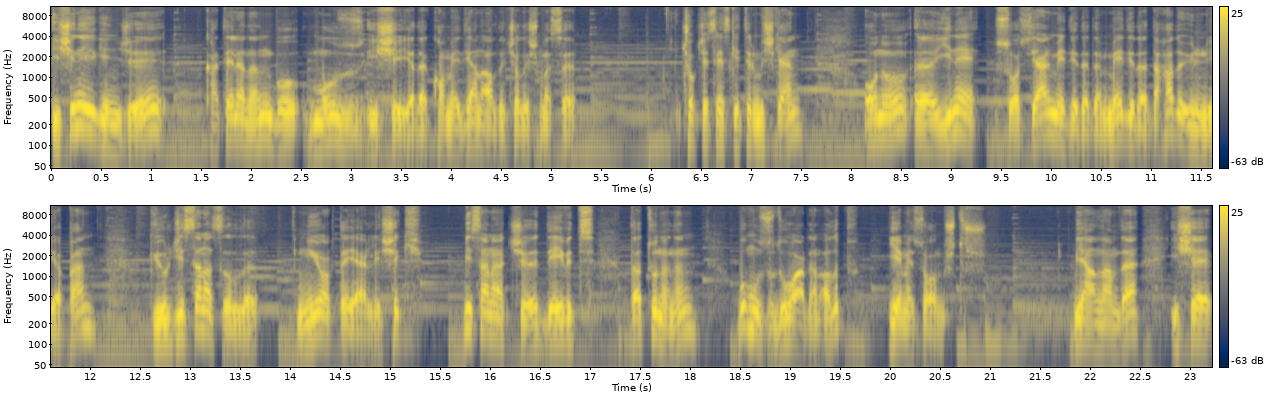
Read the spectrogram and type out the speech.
İşin ilginci Catalan'ın bu muz işi ya da komedyen aldığı çalışması çokça ses getirmişken onu e, yine sosyal medyada da medyada daha da ünlü yapan Gürcistan asıllı New York'ta yerleşik bir sanatçı David Datuna'nın bu muzu duvardan alıp yemesi olmuştur. Bir anlamda işe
